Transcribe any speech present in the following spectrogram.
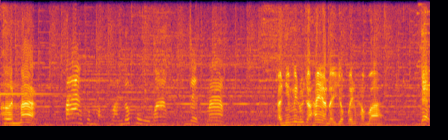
เพลินมาก แป้งคือมันก็ฟูมากเด็ดมาก อันนี้ไม่รู้จะให้อะไรยกเว้นคำว่า เด็ด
